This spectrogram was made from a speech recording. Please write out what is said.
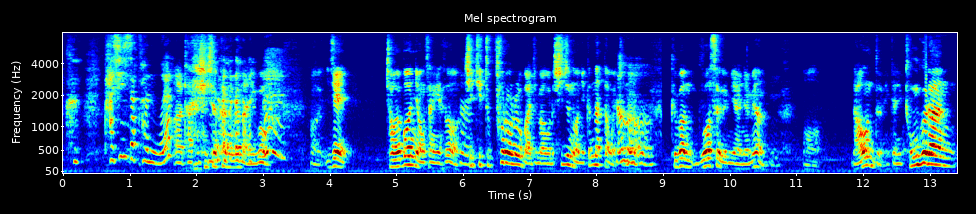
다시 시작하는 거야? 아, 다시 시작하는 건 아니고 어, 이제 저번 영상에서 응. GT2 프로로 마지막으로 시즌 1이 끝났다고 어, 했잖아요. 어. 그건 무엇을 의미하냐면 음. 어, 라운드, 그러니까 이 동그란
